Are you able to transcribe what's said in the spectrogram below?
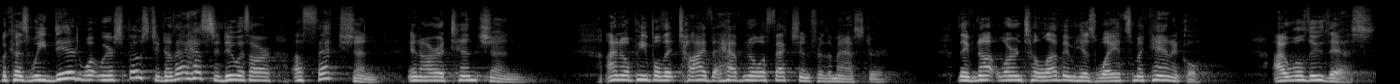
Because we did what we were supposed to. Now, that has to do with our affection and our attention. I know people that tithe that have no affection for the master. They've not learned to love him his way, it's mechanical. I will do this.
